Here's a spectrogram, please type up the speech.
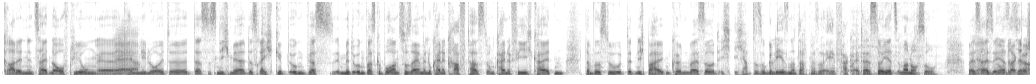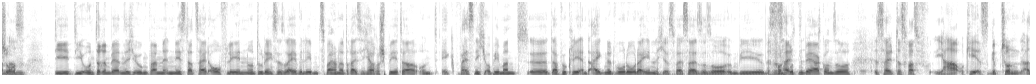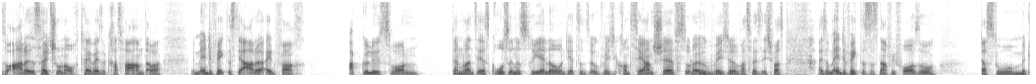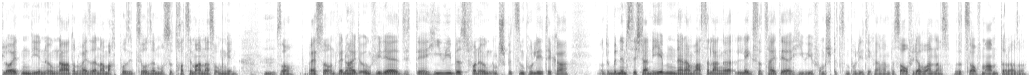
gerade in den Zeiten der Aufklärung, äh, Ja, erkennen ja. die Leute, dass es nicht mehr das Recht gibt, irgendwas mit irgendwas geboren zu sein. Wenn du keine Kraft hast und keine Fähigkeiten, dann wirst du das nicht behalten können, weißt du? Und ich, ich habe das so gelesen und dachte mir so, ey, fuck, Alter, ist doch jetzt immer noch so. Weißt Ja, du, also er sagt da schon. Die, die Unteren werden sich irgendwann in nächster Zeit auflehnen und du denkst dir so, ey, wir leben 230 Jahre später und ich weiß nicht, ob jemand äh, da wirklich enteignet wurde oder ähnliches, weißt du, also so irgendwie Das von halt- Gutenberg und so. ist halt das, was, ja, okay, es gibt schon, also Adel ist halt schon auch teilweise krass verarmt, aber im Endeffekt ist der Adel einfach abgelöst worden. Dann waren es erst Großindustrielle und jetzt sind es irgendwelche Konzernchefs oder irgendwelche, was weiß ich was. Also im Endeffekt ist es nach wie vor so, dass du mit Leuten, die in irgendeiner Art und Weise in einer Machtposition sind, musst du trotzdem anders umgehen. So, weißt du, und wenn du halt irgendwie der, der Hiwi bist von irgendeinem Spitzenpolitiker und du benimmst dich daneben, dann warst du lange, längste Zeit der Hiwi vom Spitzenpolitiker, dann bist du auch wieder woanders, sitzt du auf dem Amt oder so.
